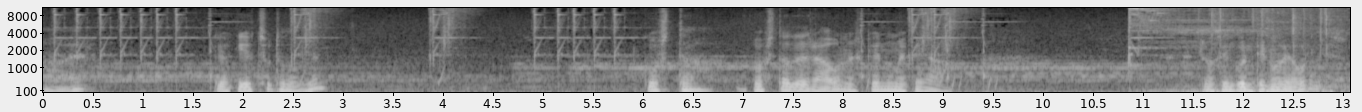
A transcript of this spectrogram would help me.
A ver. Que aquí he hecho todo bien. Costa. Costa de dragón, es que no me queda. Son 59 orbes.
